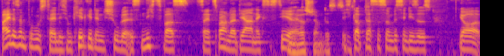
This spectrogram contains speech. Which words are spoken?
beide sind berufstätig und Kind geht in die Schule, ist nichts, was seit 200 Jahren existiert. Ja, das stimmt. Das ich glaube, das ist so ein bisschen dieses, ja,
